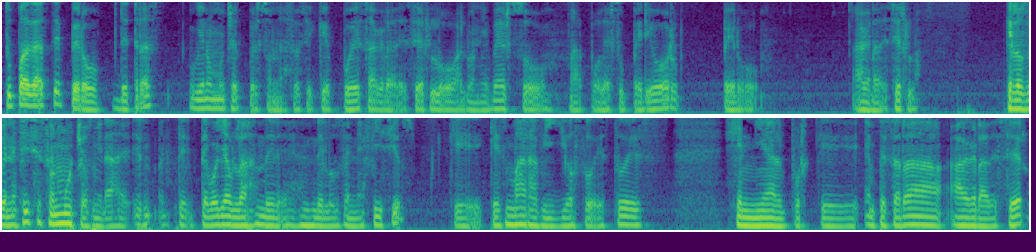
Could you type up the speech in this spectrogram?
Tú pagaste, pero detrás hubieron muchas personas, así que puedes agradecerlo al universo, al poder superior, pero agradecerlo. Que los beneficios son muchos, mira, te, voy a hablar de, los beneficios, que, que, es maravilloso, esto es genial porque empezar a agradecer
